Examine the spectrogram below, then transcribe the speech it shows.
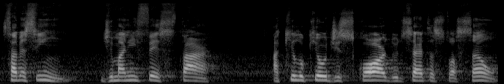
sabe assim, de manifestar aquilo que eu discordo de certa situação,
